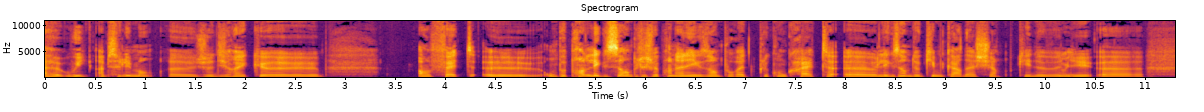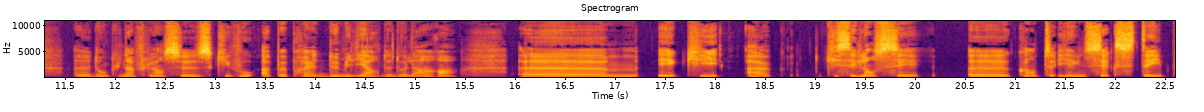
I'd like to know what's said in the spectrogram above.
Euh, oui, absolument. Euh, je dirais que en fait, euh, on peut prendre l'exemple, je vais prendre un exemple pour être plus concrète, euh, l'exemple de Kim Kardashian, qui est devenue oui. euh, euh, donc une influenceuse qui vaut à peu près 2 milliards de dollars, euh, et qui a qui s'est lancée euh, quand il y a une sex tape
